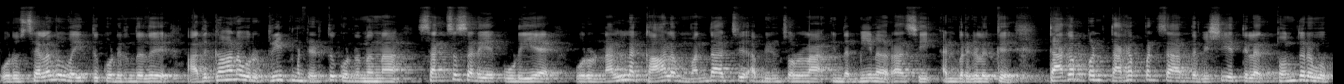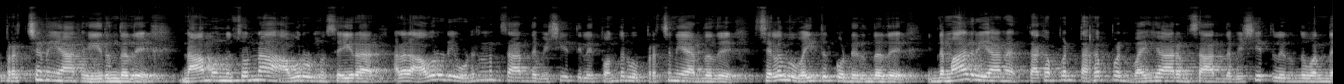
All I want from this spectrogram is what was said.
ஒரு செலவு வைத்து கொண்டிருந்தது அதுக்கான ஒரு ட்ரீட்மெண்ட் எடுத்துக்கொண்டிருந்தோன்னா சக்ஸஸ் அடையக்கூடிய ஒரு நல்ல காலம் வந்தாச்சு அப்படின்னு சொல்லலாம் இந்த மீன ராசி அன்பர்களுக்கு. தகப்பன் தகப்பன் சார்ந்த விஷயத்தில் தொந்தரவு பிரச்சனையாக இருந்தது. நாம் ஒன்று சொன்னால் அவர் ஒன்று செய்கிறார் அல்லது அவருடைய உடல்நலம் சார்ந்த விஷயத்தில் தொந்தரவு பிரச்சனையாக இருந்தது செலவு வைத்து கொண்டிருந்தது. இந்த மாதிரியான தகப்பன் தகப்பன் வைகாரம் சார்ந்த விஷயத்தில் இருந்து வந்த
